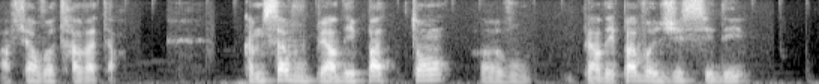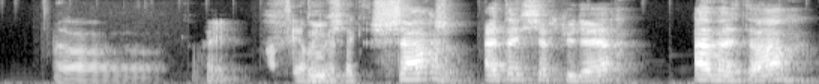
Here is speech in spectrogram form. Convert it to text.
à faire votre avatar. Comme ça, vous perdez pas de temps, vous perdez pas votre GCD, heu, Ouais. à faire une Donc attaque charge, attaque circulaire, avatar,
